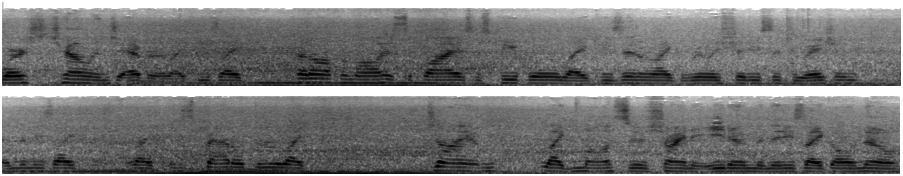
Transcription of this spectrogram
worst challenge ever. Like he's like cut off from all his supplies, his people. Like he's in a like really shitty situation, and then he's like like he's battled through like giant like monsters trying to eat him, and then he's like, oh no.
